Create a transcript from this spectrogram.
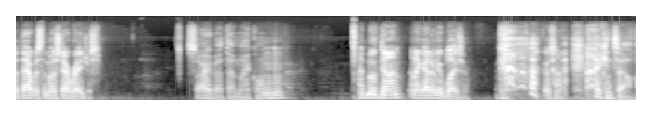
but that was the most outrageous. Sorry about that, Michael. Mm-hmm. I've moved on, and I got a new blazer. Goes on. I can tell.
